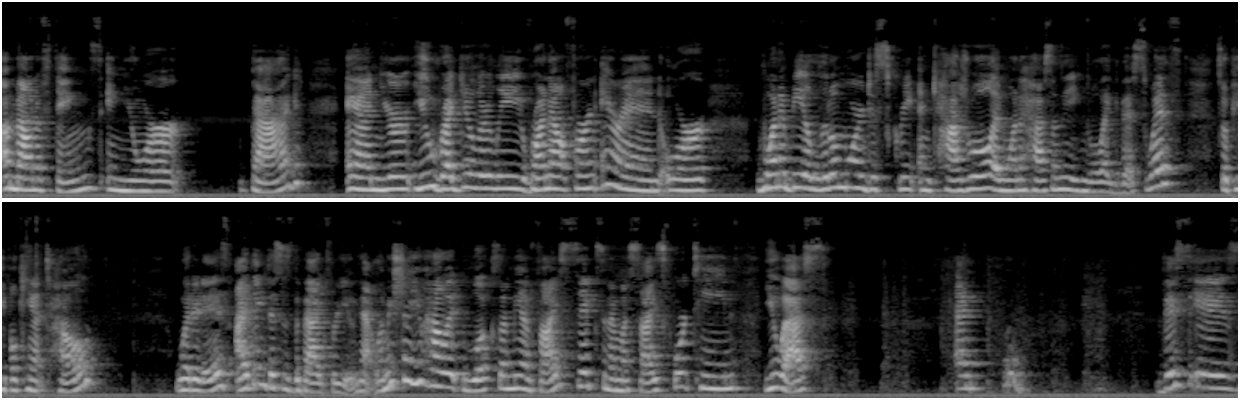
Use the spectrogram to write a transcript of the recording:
amount of things in your bag and you're you regularly run out for an errand or want to be a little more discreet and casual and want to have something you can go like this with so people can't tell, what it is, I think this is the bag for you. Now, let me show you how it looks on me. I'm 5'6", and I'm a size 14 US. And ooh, this is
